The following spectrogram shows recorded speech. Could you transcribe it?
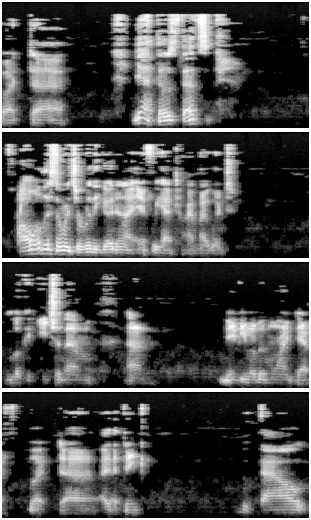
But uh, yeah, those. That's all of the stories are really good, and I, if we had time, I would look at each of them, um, maybe a little bit more in depth. But uh, I, I think without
